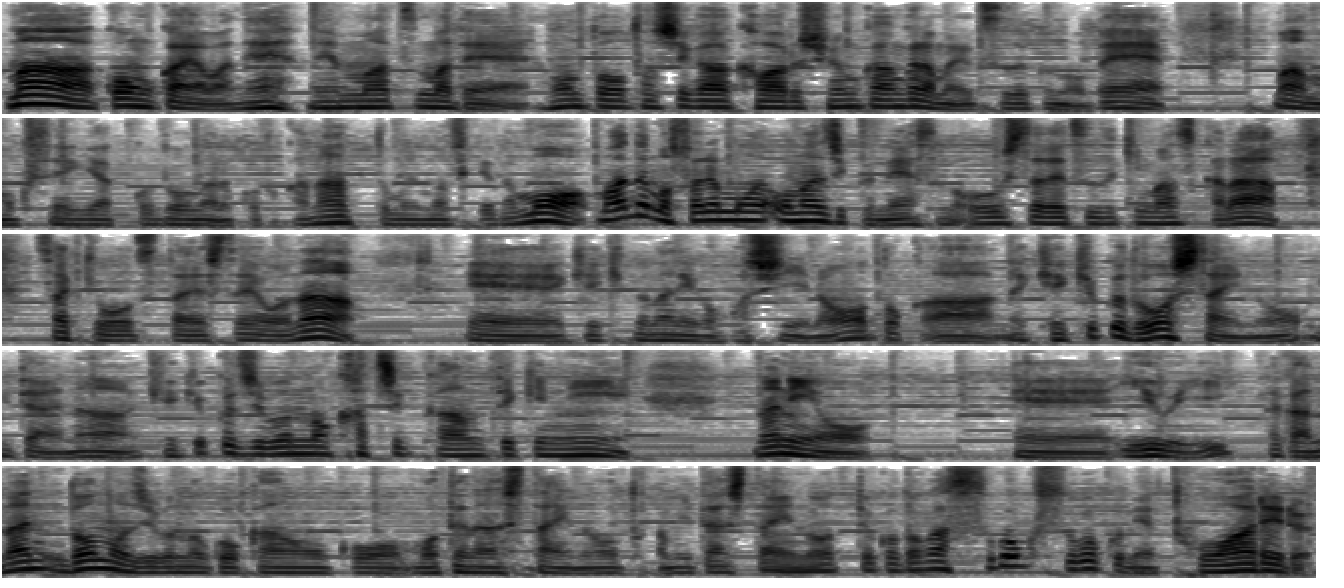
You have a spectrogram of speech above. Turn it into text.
まあ今回はね、年末まで本当年が変わる瞬間ぐらいまで続くので、まあ木星逆行どうなることかなと思いますけども、まあでもそれも同じくね、その大下で続きますから、さっきお伝えしたような、えー、結局何が欲しいのとか、ね、結局どうしたいのみたいな、結局自分の価値観的に何をえー、優位だから何、どの自分の五感をこう、もてなしたいのとか満たしたいのってことがすごくすごくね、問われる、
